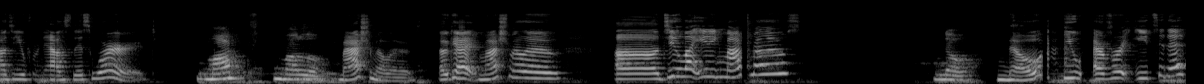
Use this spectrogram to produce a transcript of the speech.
How do you pronounce this word? Marshmallow. Marshmallows. Okay, marshmallow. Uh, do you like eating marshmallows? No. No. Have you ever eaten it?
